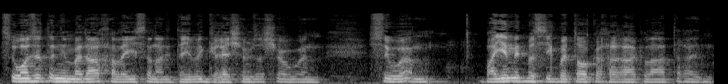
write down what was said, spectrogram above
So ons het in die middag geluister na die David Gresham se show en so um, baie met musiek betrokke geraak later en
